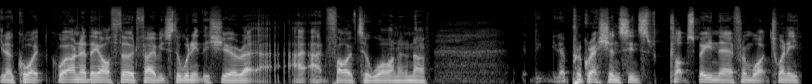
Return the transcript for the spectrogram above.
You know, quite quite. I know they are third favourites to win it this year at, at, at five to one, and I've you know, progression since Klopp's been there from what 20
